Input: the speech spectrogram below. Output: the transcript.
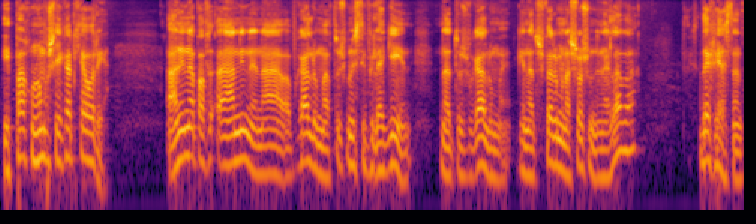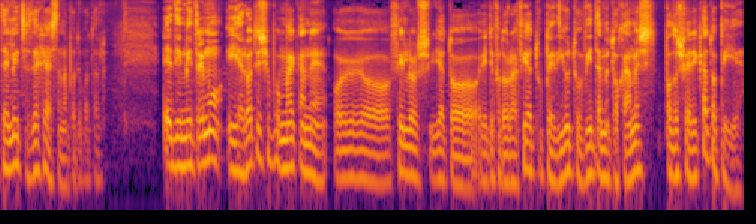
Υπάρχουν όμως και κάποια όρια. Αν είναι, αν είναι να βγάλουμε αυτούς που είναι στη φυλακή, να τους βγάλουμε και να τους φέρουμε να σώσουν την Ελλάδα, δεν χρειάζεται να τελίτσες, δεν χρειάζεται να πω τίποτα άλλο. Ε, Δημήτρη μου, η ερώτηση που μου έκανε ο, ο φίλος για, για τη φωτογραφία του παιδιού του Β με το Χάμες, ποδοσφαιρικά το πήγε.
